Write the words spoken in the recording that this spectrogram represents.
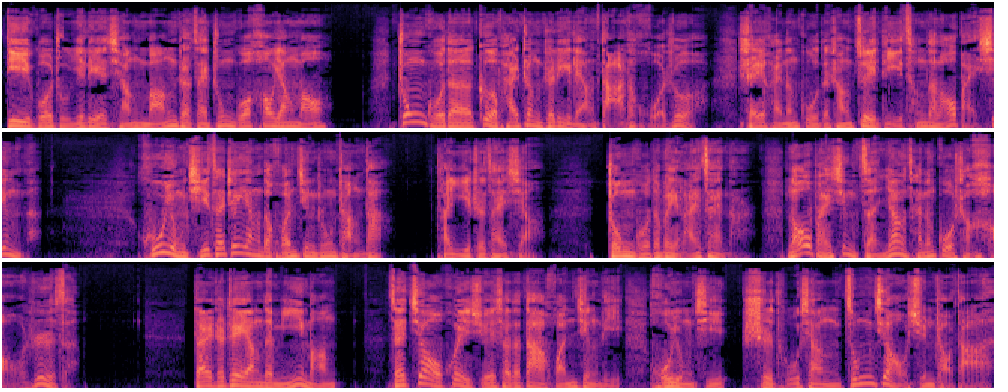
帝国主义列强忙着在中国薅羊毛，中国的各派政治力量打得火热，谁还能顾得上最底层的老百姓呢？胡永琪在这样的环境中长大，他一直在想。中国的未来在哪儿？老百姓怎样才能过上好日子？带着这样的迷茫，在教会学校的大环境里，胡永琪试图向宗教寻找答案。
